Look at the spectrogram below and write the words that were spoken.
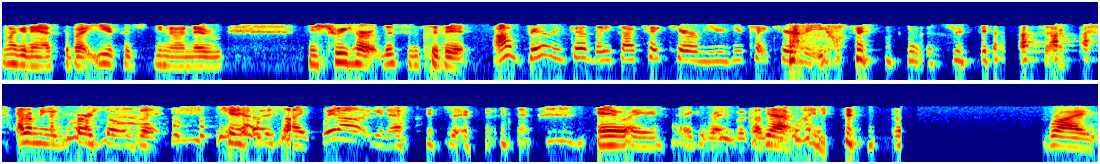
not going to ask about you because you know i know his sweetheart listens to this. I'm very good, Lisa. I take care of you. You take care of me. I don't mean personal, but you know, it's like we don't, you know. So, anyway, I could write a book on yeah. that one. but, right,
